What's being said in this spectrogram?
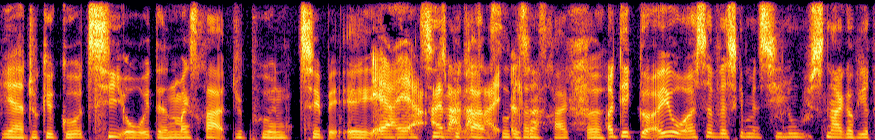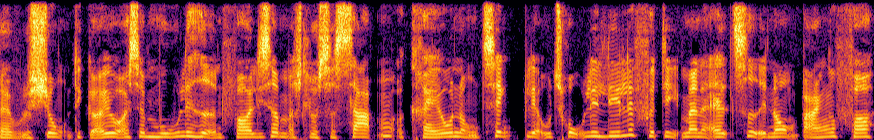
ja, du kan gå 10 år i Danmarks Radio på en TBA, ja, ja, en tidsbegrænset nej, nej, nej. Altså, kontrakt. Og... og det gør jo også, hvad skal man sige, nu snakker vi revolution, det gør jo også, at muligheden for ligesom at slå sig sammen og kræve nogle ting bliver utrolig lille, fordi man er altid enormt bange for.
